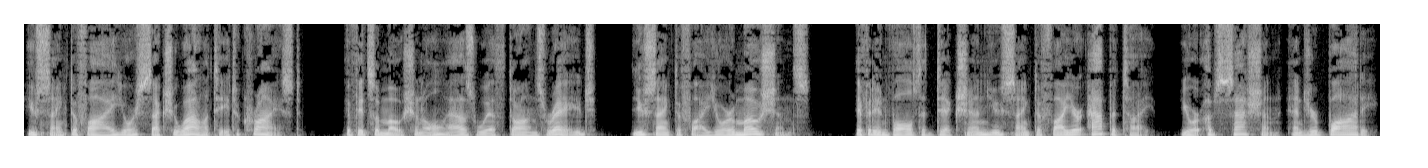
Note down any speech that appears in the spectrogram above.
you sanctify your sexuality to Christ. If it's emotional, as with Dawn's rage, you sanctify your emotions. If it involves addiction, you sanctify your appetite, your obsession, and your body.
